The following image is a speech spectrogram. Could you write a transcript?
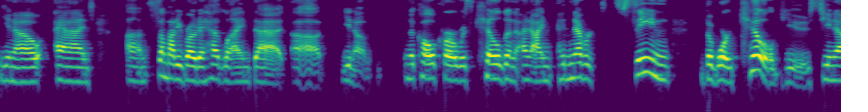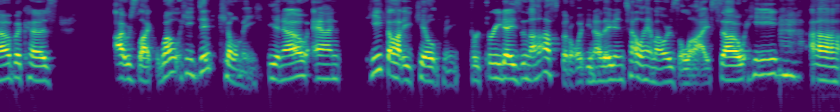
you know and um, somebody wrote a headline that uh, you know Nicole Kerr was killed, and, and I had never seen the word killed used, you know, because I was like, well, he did kill me, you know, and he thought he killed me for three days in the hospital. You know, they didn't tell him I was alive. So he mm. uh,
